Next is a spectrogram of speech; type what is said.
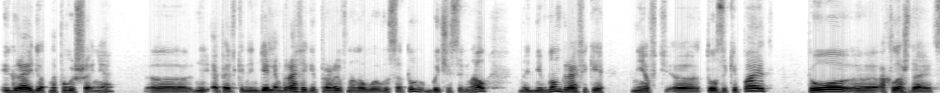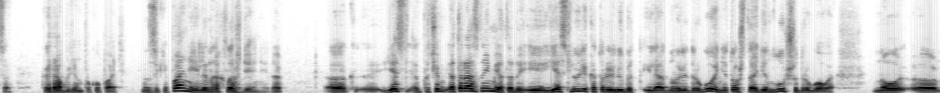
игра идет на повышение. Э, опять-таки на недельном графике прорыв на новую высоту, бычий сигнал. На дневном графике нефть э, то закипает, то э, охлаждается. Когда будем покупать? на закипание или на охлаждение. Да? Э, есть, причем это разные методы, и есть люди, которые любят или одно, или другое, не то, что один лучше другого, но э,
